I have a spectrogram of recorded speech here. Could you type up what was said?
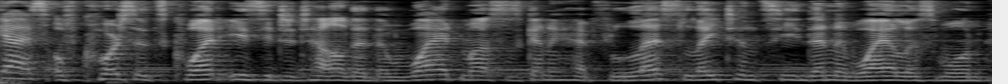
Guys, of course it's quite easy to tell that a wired mouse is gonna have less latency than a wireless one,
